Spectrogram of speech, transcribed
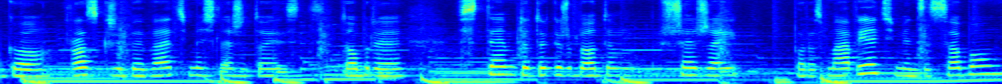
go rozgrzebywać. Myślę, że to jest dobry wstęp do tego, żeby o tym szerzej porozmawiać między sobą,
